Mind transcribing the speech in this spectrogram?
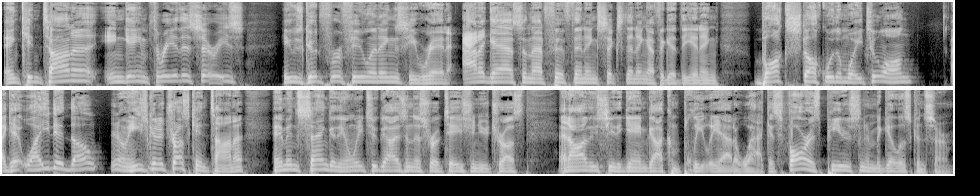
And Quintana in Game Three of this series, he was good for a few innings. He ran out of gas in that fifth inning, sixth inning, I forget the inning. Buck stuck with him way too long. I get why he did though. You know he's going to trust Quintana. Him and Senga, the only two guys in this rotation you trust. And obviously the game got completely out of whack as far as Peterson and Megill is concerned.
